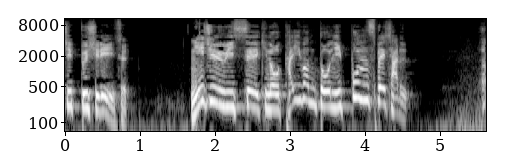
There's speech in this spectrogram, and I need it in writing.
シップシリーズ21世紀の台湾と日本スペシャル。さ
